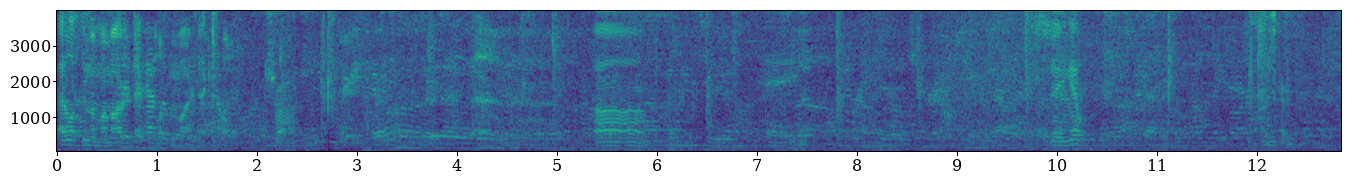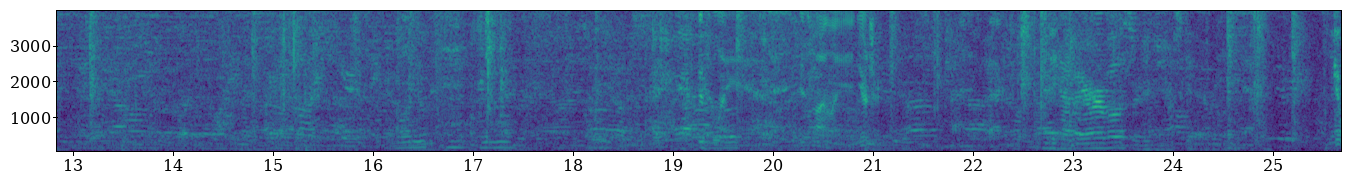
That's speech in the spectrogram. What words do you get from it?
I left them in my modern deck. I left my modern deck at home. Sure. Um, there you go. Discard. This land is my land. Your turn. Did you have Erebos or did you just get everything? Go.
